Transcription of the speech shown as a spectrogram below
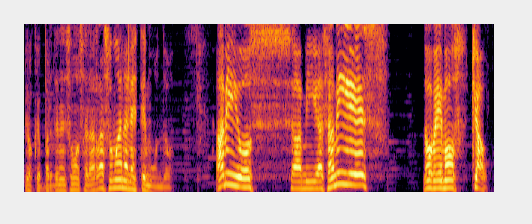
los que pertenecemos a la raza humana en este mundo. Amigos, amigas, amigues, nos vemos. Chao.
